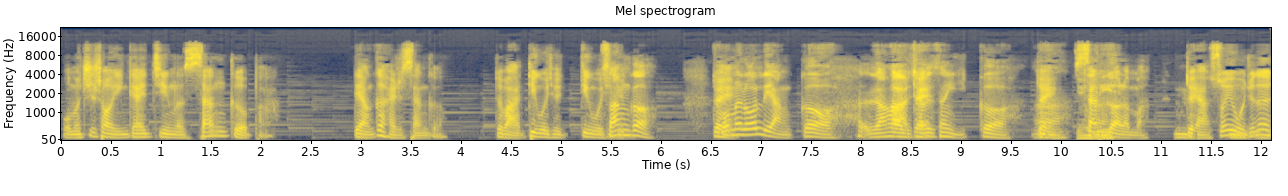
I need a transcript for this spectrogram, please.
我们至少应该进了三个吧，两个还是三个，对吧？定位球定位球三个，对罗梅罗两个，然后啊对乔里森一个，对嗯三个了嘛。嗯对啊，所以我觉得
